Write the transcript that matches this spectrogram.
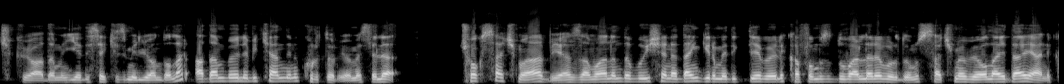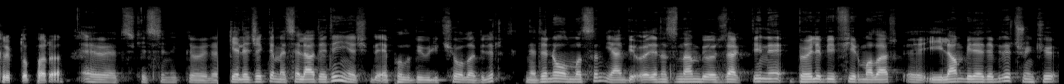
çıkıyor adamın 7-8 milyon dolar. Adam böyle bir kendini kurtarıyor. Mesela çok saçma abi ya. Zamanında bu işe neden girmedik diye böyle kafamızı duvarlara vurduğumuz saçma bir olay daha yani kripto para. Evet kesinlikle öyle. Gelecekte mesela dedin ya şimdi Apple bir ülke olabilir. Neden olmasın? Yani bir en azından bir özelliğini böyle bir firmalar e, ilan bile edebilir. Çünkü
